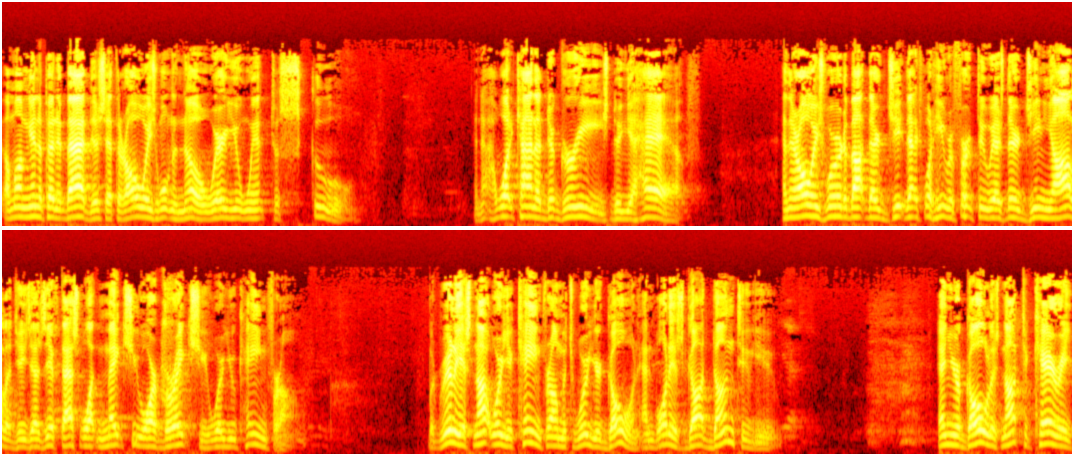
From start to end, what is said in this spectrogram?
among independent Baptists that they're always wanting to know where you went to school. And what kind of degrees do you have? And they're always worried about their, that's what he referred to as their genealogies, as if that's what makes you or breaks you, where you came from. But really, it's not where you came from, it's where you're going and what has God done to you. And your goal is not to carry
